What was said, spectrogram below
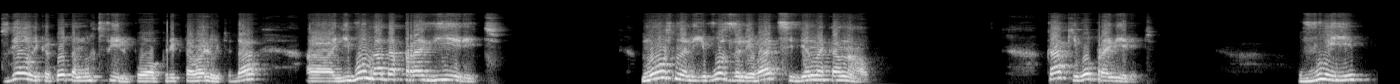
сделали какой-то мультфильм по криптовалюте, да, его надо проверить, можно ли его заливать себе на канал. Как его проверить? Вы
